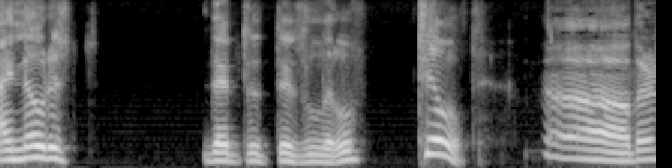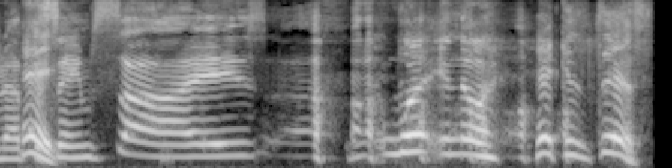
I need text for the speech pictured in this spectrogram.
I noticed that, that there's a little tilt. Oh, they're not the same size. what in the heck is this?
